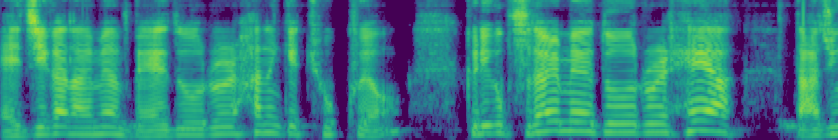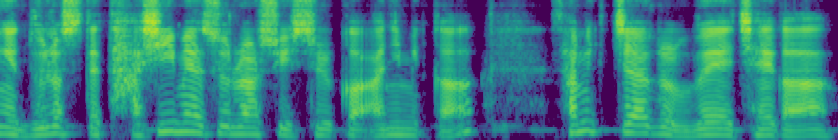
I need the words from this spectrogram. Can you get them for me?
애지가 나면 매도를 하는 게 좋고요. 그리고 분할 매도를 해야 나중에 눌렸을 때 다시 매수를 할 수 있을 거 아닙니까? 삼익제약을 왜 제가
